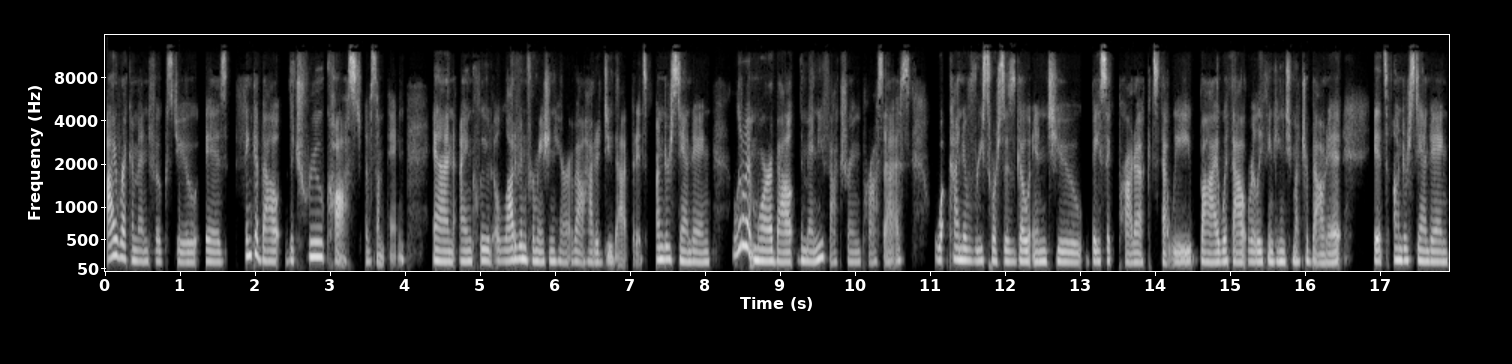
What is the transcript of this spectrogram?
I recommend folks do is think about the true cost of something. And I include a lot of information here about how to do that, but it's understanding a little bit more about the manufacturing process, what kind of resources go into basic products that we buy without really thinking too much about it. It's understanding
